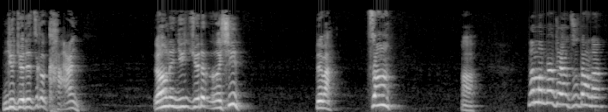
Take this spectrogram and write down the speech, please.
你就觉得这个坎，然后呢，你就觉得恶心，对吧？脏，啊，那么大家要知道呢，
